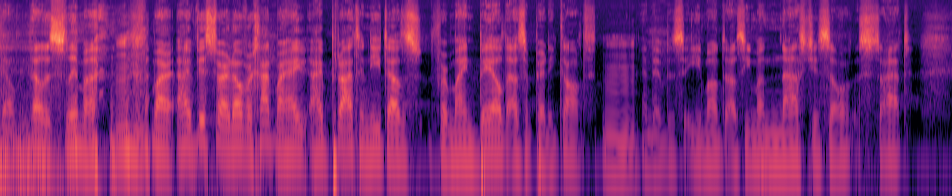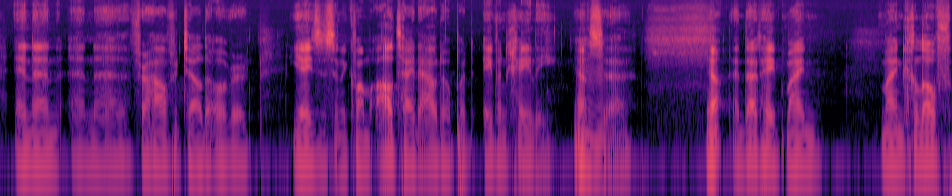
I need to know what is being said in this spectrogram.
Wel, wel een slimme, maar hij wist waar het over gaat, maar hij, hij praatte niet als voor mijn beeld als een predikant. Mm. En er was iemand, als iemand naast je zo staat en een, een eh, verhaal vertelde over Jezus en ik kwam altijd uit op het evangelie. Dus, eh, Ja. En dat heeft mijn, mijn geloof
